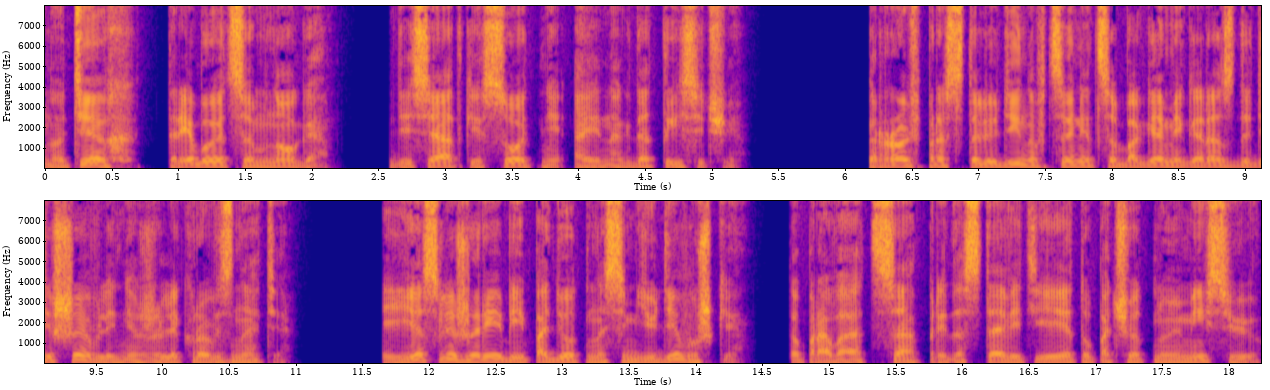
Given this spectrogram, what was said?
Но тех требуется много, десятки, сотни, а иногда тысячи. Кровь простолюдинов ценится богами гораздо дешевле, нежели кровь знати. И если жребий падет на семью девушки, то право отца предоставить ей эту почетную миссию,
